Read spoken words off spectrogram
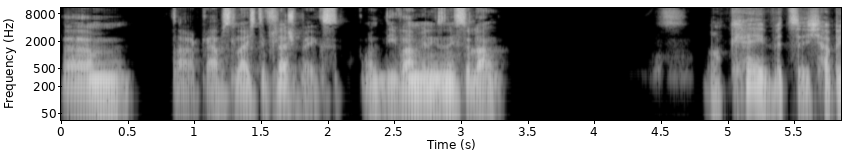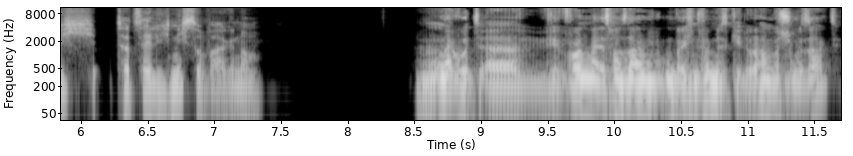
Ähm, da gab es leichte Flashbacks und die waren wenigstens nicht so lang. Okay, witzig. Habe ich tatsächlich nicht so wahrgenommen. Na gut, äh, wir wollen mal erstmal sagen, um welchen Film es geht, oder? Haben wir schon gesagt?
